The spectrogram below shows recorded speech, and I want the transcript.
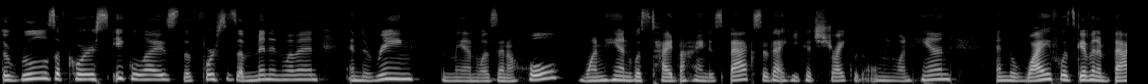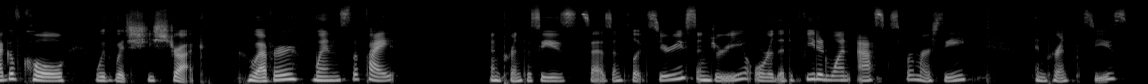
The rules, of course, equalized the forces of men and women. In the ring, the man was in a hole, one hand was tied behind his back so that he could strike with only one hand, and the wife was given a bag of coal with which she struck. Whoever wins the fight, in parentheses, says inflicts serious injury, or the defeated one asks for mercy, in parentheses,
